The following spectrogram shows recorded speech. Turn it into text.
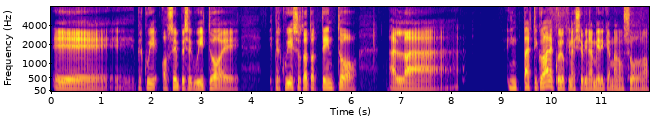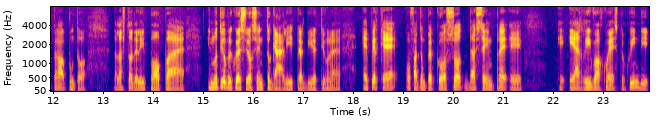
e per cui ho sempre seguito e, e per cui sono stato attento alla, in particolare a quello che nasceva in America, ma non solo, no? però appunto dalla storia dell'hip hop. Eh, il motivo per cui adesso io sento Gali, per dirti, è perché ho fatto un percorso da sempre e, e, e arrivo a questo. Quindi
